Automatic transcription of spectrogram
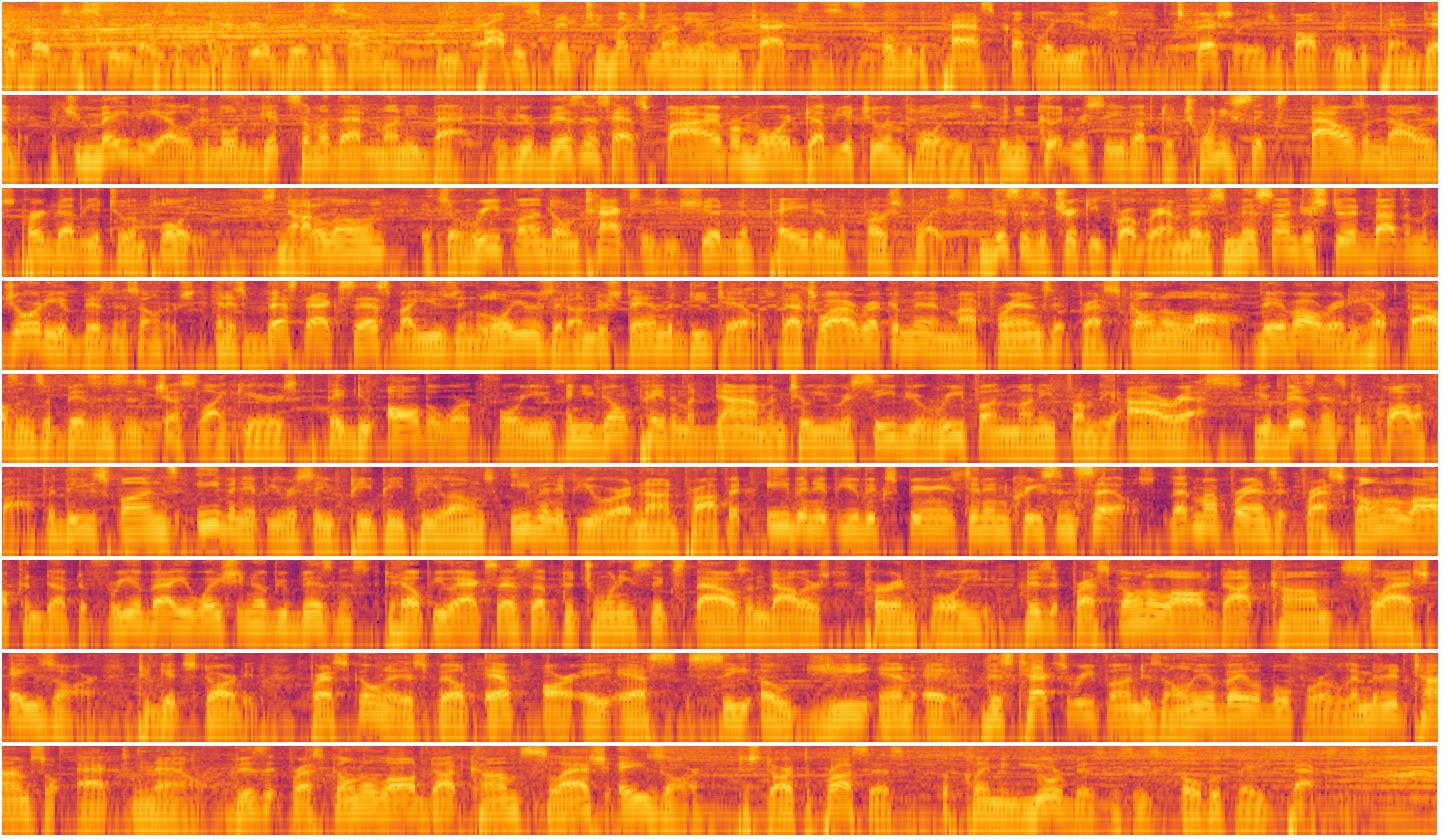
Hey folks, it's Steve Azar. And if you're a business owner, then you probably spent too much money on your taxes over the past couple of years, especially as you fought through the pandemic. But you may be eligible to get some of that money back. If your business has five or more W 2 employees, then you could receive up to $26,000 per W 2 employee. It's not a loan, it's a refund on taxes you shouldn't have paid in the first place. This is a tricky program that is misunderstood by the majority of business owners, and it's best accessed by using lawyers that understand the details. That's why I recommend my friends at Frascona Law. They have already helped thousands of businesses just like yours. They do all the work for you, and you don't pay them a dime until you receive your refund money from the IRS. Your business can qualify for these funds even if you receive PPP loans, even if you are a nonprofit, even if you've experienced an increase in sales. Let my friends at Frascona Law conduct a free evaluation of your business to help you access up to $26,000 per employee. Visit frasconalaw.com slash azar to get started. Frascona is spelled F-R-A-S-C-O-G-N-A. This tax refund is only available for a limited time, so act now. Visit frasconalaw.com slash azar to start the process of claiming your business's overpaid taxes.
